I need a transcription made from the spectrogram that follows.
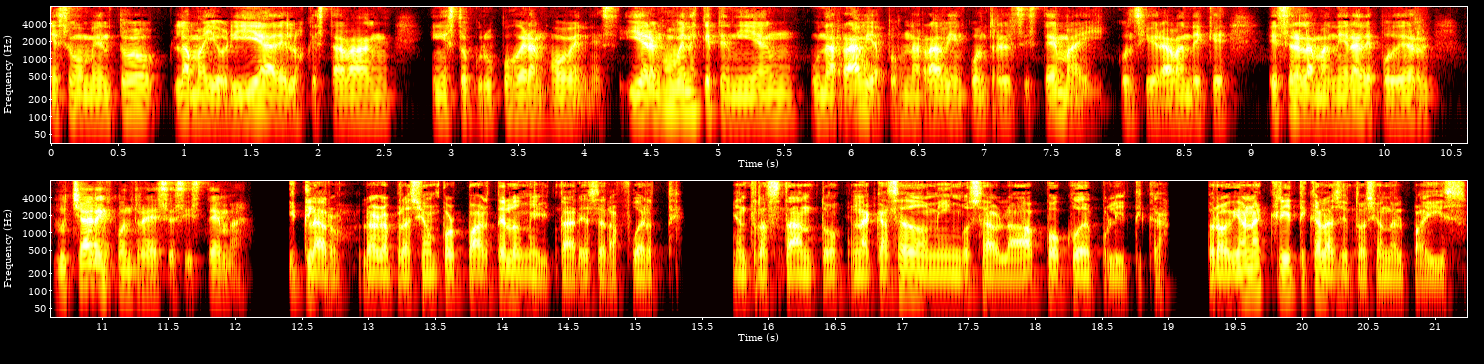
En ese momento la mayoría de los que estaban en estos grupos eran jóvenes y eran jóvenes que tenían una rabia, pues una rabia en contra del sistema y consideraban de que esa era la manera de poder luchar en contra de ese sistema. Y claro, la represión por parte de los militares era fuerte. Mientras tanto, en la casa de Domingo se hablaba poco de política, pero había una crítica a la situación del país.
